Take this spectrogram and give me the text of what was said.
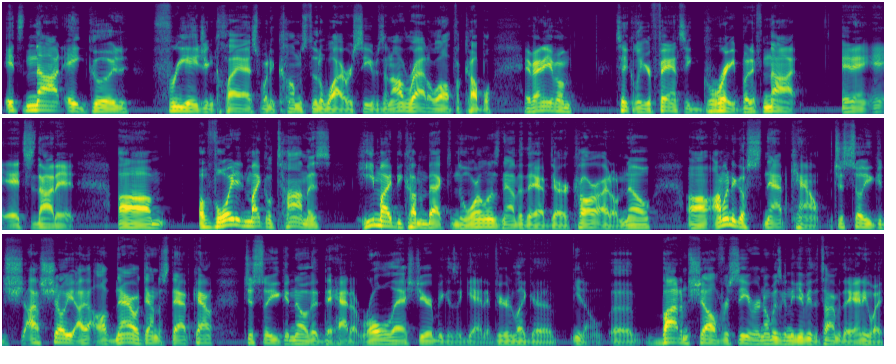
it's not a good free agent class when it comes to the wide receivers. And I'll rattle off a couple. If any of them tickle your fancy, great. But if not, it ain't, it's not it. Um, avoided Michael Thomas he might be coming back to New Orleans now that they have Derek Carr. I don't know. Uh, I'm going to go snap count just so you could. Sh- I'll show you. I, will narrow it down to snap count just so you can know that they had a role last year. Because again, if you're like a you know a bottom shelf receiver, nobody's going to give you the time of day anyway.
